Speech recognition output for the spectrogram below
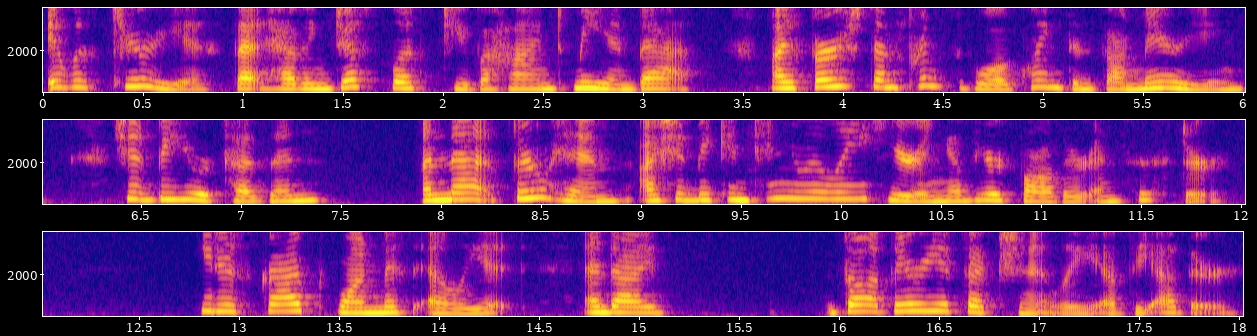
It was curious that having just left you behind me in Bath, my first and principal acquaintance on marrying should be your cousin, and that through him I should be continually hearing of your father and sister. He described one Miss Elliot, and I thought very affectionately of the other.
